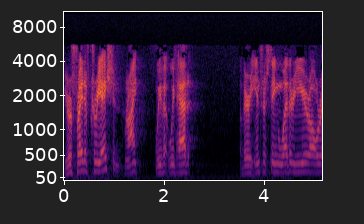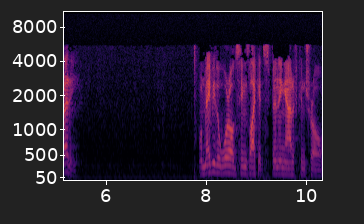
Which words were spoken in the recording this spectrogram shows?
you're afraid of creation, right? We've, we've had a very interesting weather year already. Or maybe the world seems like it's spinning out of control.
